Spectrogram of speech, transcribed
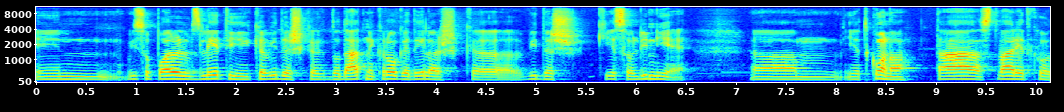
In v bistvu pol z leti, ki vidiš, kaj dodatne kroge delaš, ki vidiš, kje so linije. Um, je tako, no. Ta stvar je tako.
